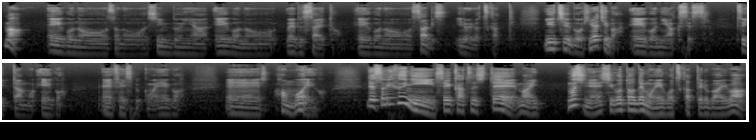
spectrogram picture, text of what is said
まあ英語のその新聞や英語のウェブサイト英語のサービスいろいろ使って YouTube を開けば英語にアクセスする。Twitter も英語、えー、Facebook も英語。えー、本も英語。でそういうふうに生活して、まあ、もしね仕事でも英語を使っている場合は、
